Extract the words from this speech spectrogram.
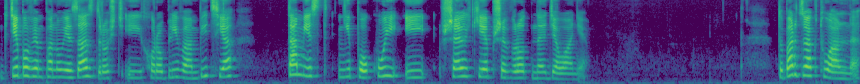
Gdzie bowiem panuje zazdrość i chorobliwa ambicja, tam jest niepokój i wszelkie przewrotne działanie. To bardzo aktualne.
